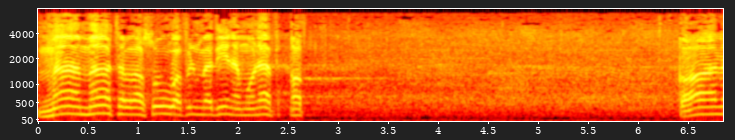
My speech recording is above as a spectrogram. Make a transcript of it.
ما مات الرسول وفي المدينة منافق قط. قال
